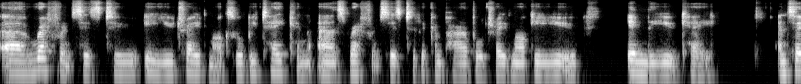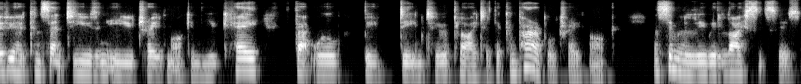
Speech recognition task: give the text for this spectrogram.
uh, references to EU trademarks will be taken as references to the comparable trademark EU in the UK. And so, if you had consent to use an EU trademark in the UK, that will be deemed to apply to the comparable trademark. And similarly with licenses,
